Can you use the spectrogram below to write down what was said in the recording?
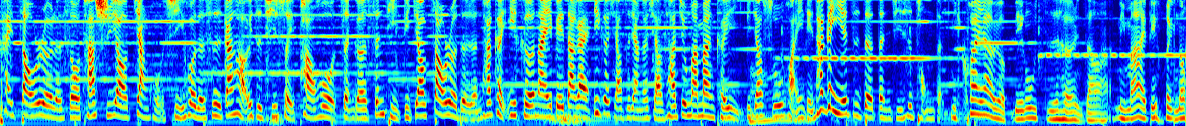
太燥热的时候，它需要降火气，或者是刚好一直起水泡或整个身体比较燥热的人，他可以一喝那一杯，大概一个小时、两个小时，他就慢慢可以比较舒缓一点。它跟椰子的等级是同等。你快要有莲雾汁喝，你知道吗？你妈一定会弄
